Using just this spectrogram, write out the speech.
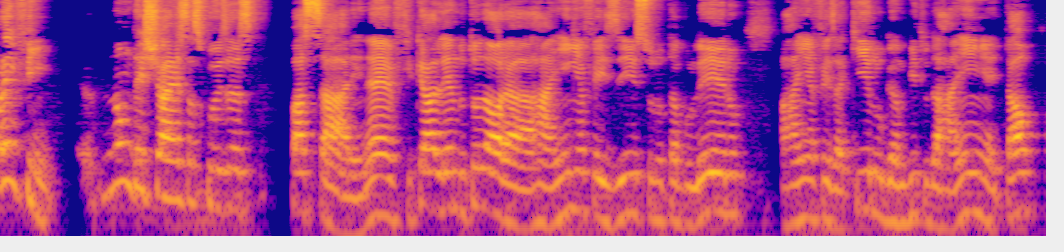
para enfim, não deixar essas coisas passarem, né? Ficar lendo toda hora, a rainha fez isso no tabuleiro, a rainha fez aquilo, o gambito da rainha e tal.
